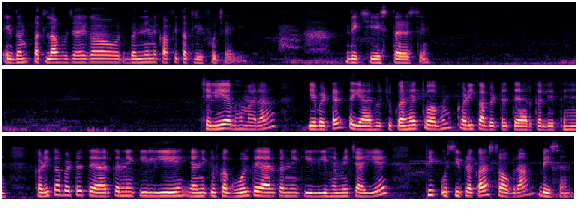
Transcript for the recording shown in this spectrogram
एकदम पतला हो जाएगा और बनने में काफ़ी तकलीफ़ हो जाएगी। देखिए इस तरह से। चलिए, अब हमारा ये बैटर तैयार हो चुका है तो अब हम कड़ी का बैटर तैयार कर लेते हैं। कड़ी का बैटर तैयार करने के लिए, यानी कि उसका घोल तैयार करने के लिए हमें चाहिए ठीक उसी प्रकार सौ ग्राम बेसन।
